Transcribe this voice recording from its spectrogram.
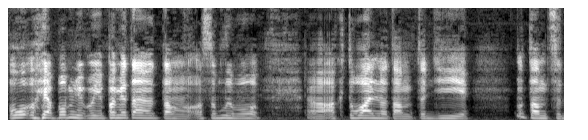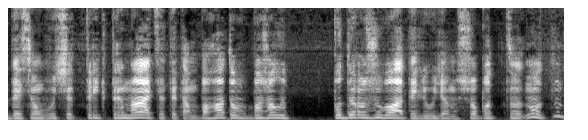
О, я пам'ятаю, пам'ятаю там особливо е, актуально там тоді, ну там це десь, мабуть, ще рік 13, там багато бажали подорожувати людям, щоб от, ну, ну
